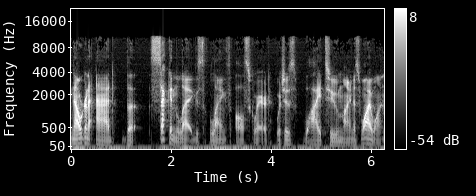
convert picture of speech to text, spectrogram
Now we're going to add the second leg's length all squared, which is y2 minus y1.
